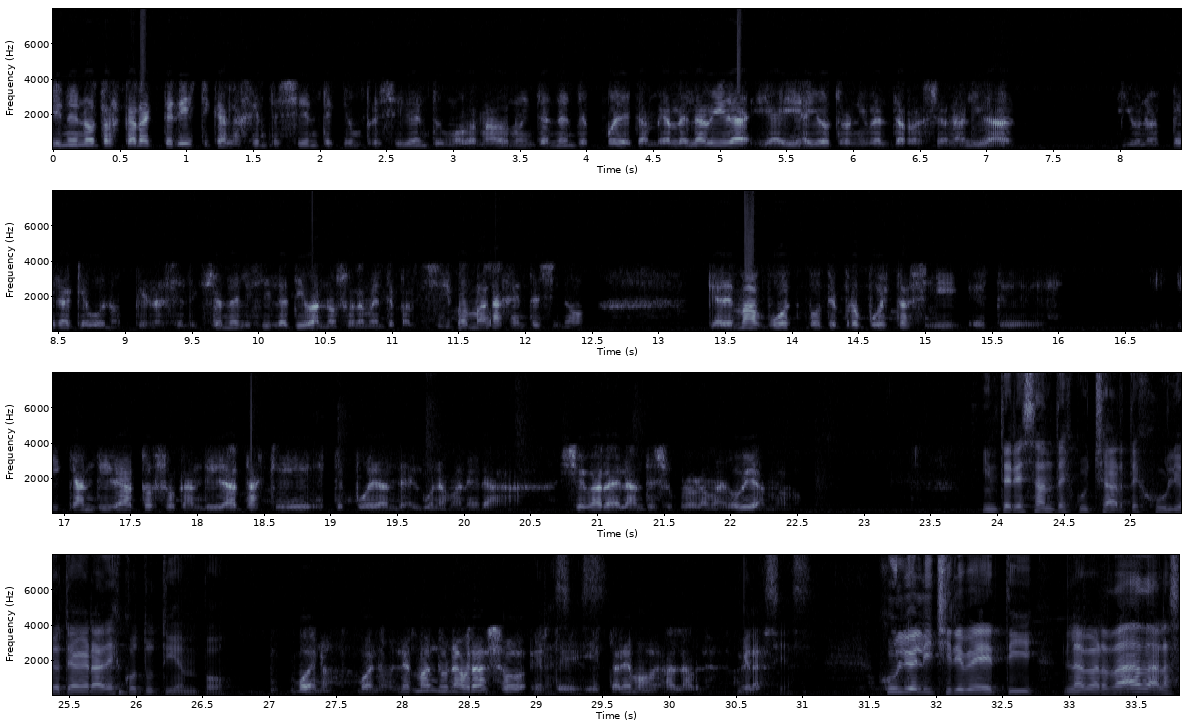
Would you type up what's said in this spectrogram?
tienen otras características, la gente siente que un presidente, un gobernador, un intendente puede cambiarle la vida y ahí hay otro nivel de racionalidad y uno espera que bueno que en las elecciones legislativas no solamente participa más la gente sino que además vote propuestas y este y candidatos o candidatas que este, puedan de alguna manera llevar adelante su programa de gobierno. Interesante escucharte, Julio. Te agradezco tu tiempo. Bueno, bueno, les mando un abrazo este, y estaremos al habla. Gracias. Julio Lichiribetti, la verdad a las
